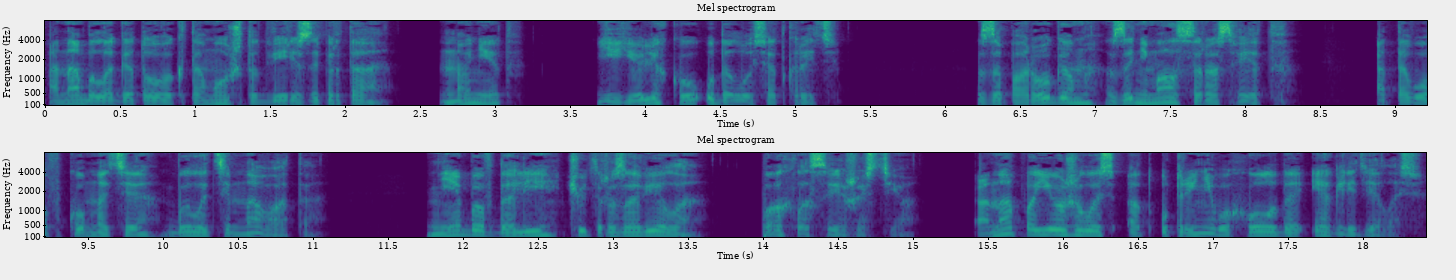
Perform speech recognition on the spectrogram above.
Она была готова к тому, что дверь заперта, но нет, ее легко удалось открыть. За порогом занимался рассвет, оттого в комнате было темновато. Небо вдали чуть розовело, пахло свежестью. Она поежилась от утреннего холода и огляделась.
